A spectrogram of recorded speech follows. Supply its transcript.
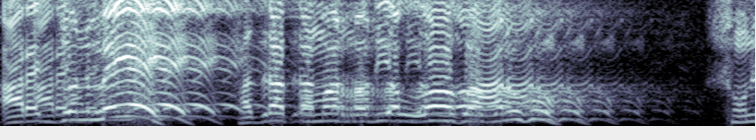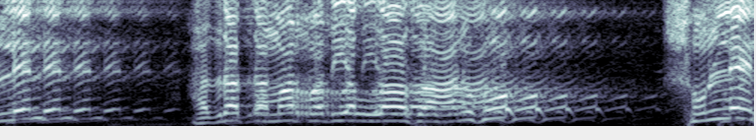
আর একজন মেয়ে। হযরত ওমর রাদিয়াল্লাহু আনহু। শুনলেন? হযরত ওমর রাদিয়াল্লাহু আনহু শুনলেন?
